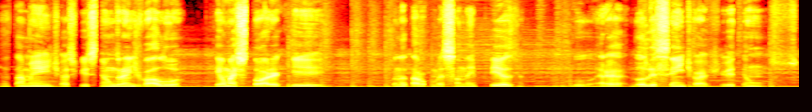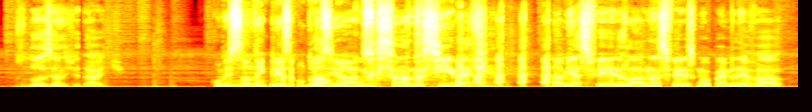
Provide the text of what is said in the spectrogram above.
Exatamente, eu acho que isso tem um grande valor. Tem uma história que, quando eu tava começando na empresa, eu era adolescente, eu acho, devia ter uns, uns 12 anos de idade. Começando na empresa com 12 Não, anos? Começando assim, né? nas minhas férias lá, nas férias que meu pai me levava.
